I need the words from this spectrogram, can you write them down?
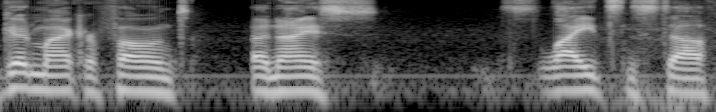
good microphones, a nice lights and stuff.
